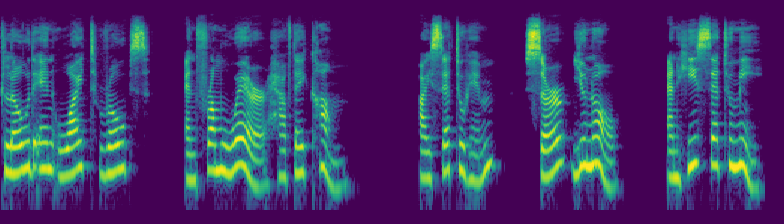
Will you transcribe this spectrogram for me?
clothed in white robes, and from where have they come? I said to him, Sir, you know. And he said to me,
